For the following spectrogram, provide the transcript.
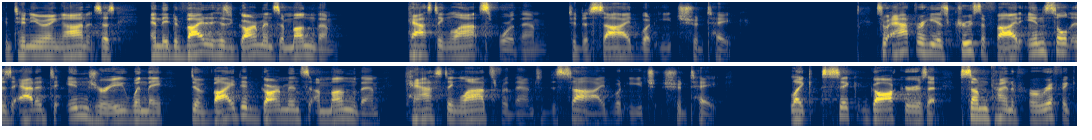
Continuing on, it says, And they divided his garments among them, casting lots for them to decide what each should take. So after he is crucified, insult is added to injury when they divided garments among them, casting lots for them to decide what each should take. Like sick gawkers at some kind of horrific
